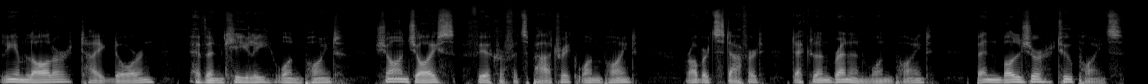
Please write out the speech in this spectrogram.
Liam Lawler, Tadhg Doran, Evan Keeley, one point. Sean Joyce, Fiachra Fitzpatrick, one point. Robert Stafford, Declan Brennan, one point. Ben Bulger, two points.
